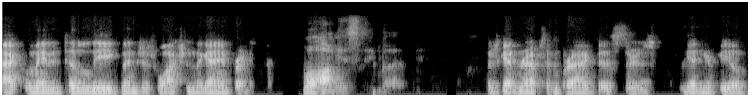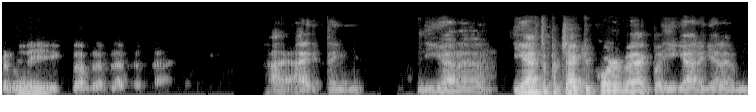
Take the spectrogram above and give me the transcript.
acclimated to the league than just watching the guy in front of you. well, obviously, but There's getting reps in practice. There's getting your feel for the league. Blah blah blah blah. blah. I, I think you gotta you have to protect your quarterback, but you gotta get him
